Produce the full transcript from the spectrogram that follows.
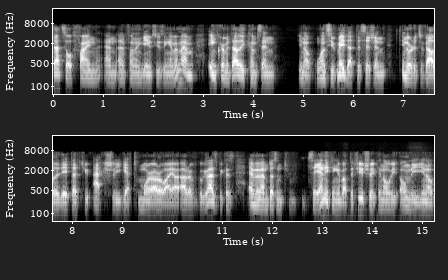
That's all fine and, and fun and games using MMM. Incrementality comes in, you know, once you've made that decision in order to validate that you actually get more ROI out of Google Ads because MMM doesn't say anything about the future. It can only, only you know,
